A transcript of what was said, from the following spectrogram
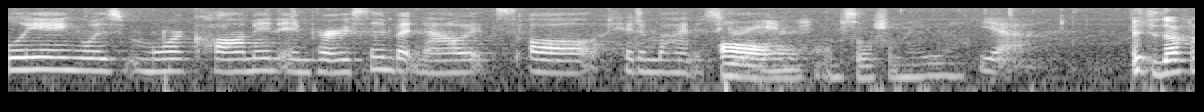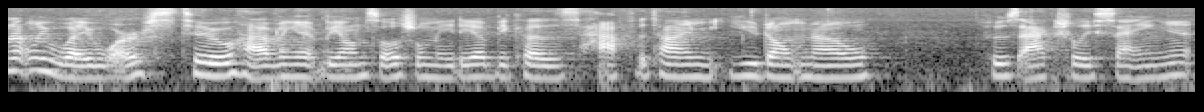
bullying was more common in person, but now it's all hidden behind a All screen. on social media. Yeah. It's definitely way worse too having it be on social media because half the time you don't know who's actually saying it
